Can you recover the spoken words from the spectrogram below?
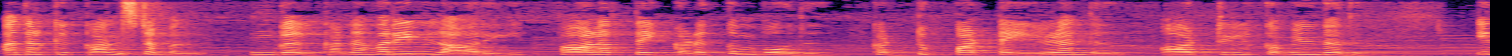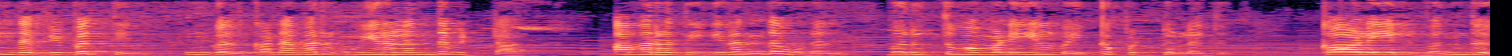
அதற்கு கான்ஸ்டபிள் உங்கள் கணவரின் லாரி பாலத்தை கடக்கும் போது கட்டுப்பாட்டை இழந்து ஆற்றில் கவிழ்ந்தது. இந்த விபத்தில் உங்கள் கணவர் உயிரிழந்து விட்டார். அவரது இறந்த உடல் மருத்துவமனையில் வைக்கப்பட்டுள்ளது. காலையில் வந்து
